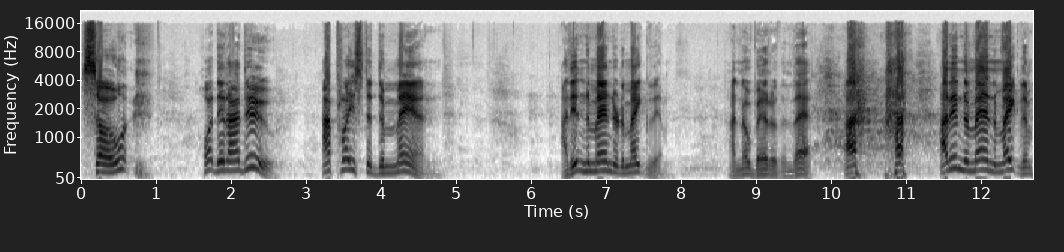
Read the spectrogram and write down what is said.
So, What did I do? I placed a demand. I didn't demand her to make them. I know better than that. I, I, I didn't demand to make them,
